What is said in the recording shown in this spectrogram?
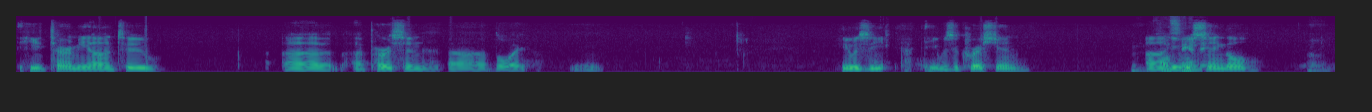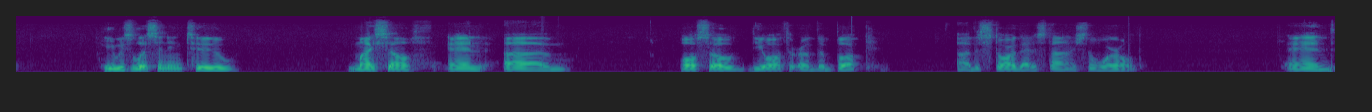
he turned me on to uh, a person, uh, boy. He was he, he was a Christian. Uh, Paul he was single. Oh. He was listening to myself and um, also the author of the book, uh, "The Star That Astonished the World," and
